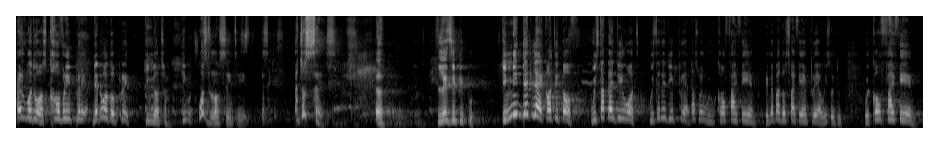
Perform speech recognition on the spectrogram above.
Everybody was covering prayer. They don't want to pray. Give me your chair. Give me. What's the Lord saying to you? I just sense. Uh, lazy people. Immediately I cut it off. We started doing what? We started doing prayer. That's when we call 5 a.m. Remember those 5 a.m. prayer we used to do? We call 5 a.m.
